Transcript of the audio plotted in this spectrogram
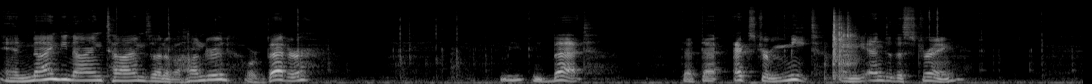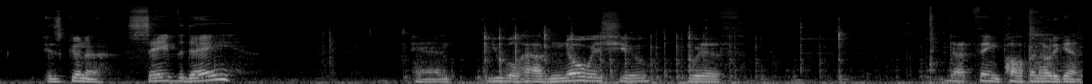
And 99 times out of 100 or better, you can bet that that extra meat on the end of the string is gonna save the day and you will have no issue with that thing popping out again.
